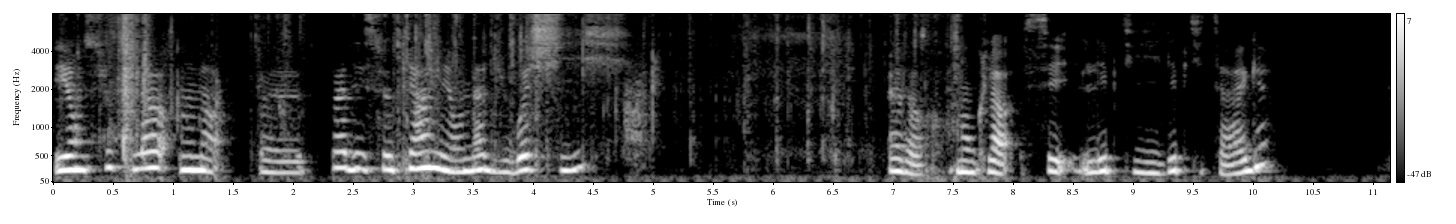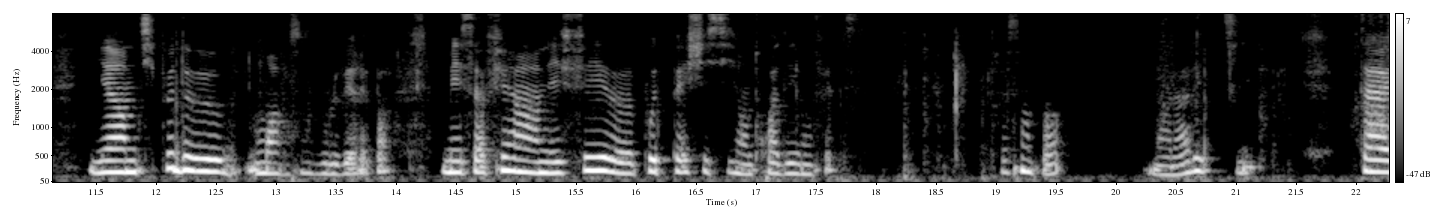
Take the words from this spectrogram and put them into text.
Et ensuite, là, on a pas des sequins, mais on a du washi. Alors, donc là, c'est les petits, les petits tags. Il y a un petit peu de... Moi, vous le verrez pas. Mais ça fait un effet euh, peau de pêche ici, en 3D, en fait. Très sympa. Voilà, les petits tags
